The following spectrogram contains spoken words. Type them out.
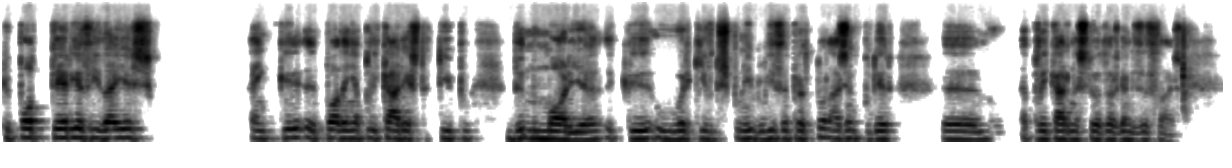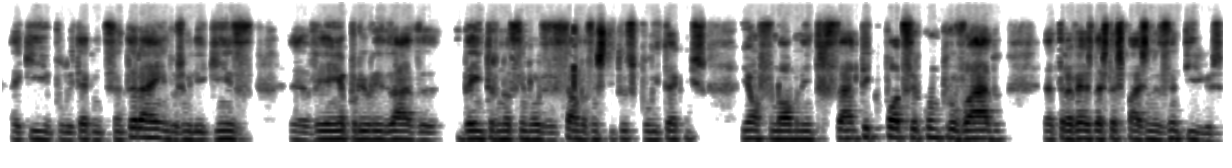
que pode ter e as ideias em que podem aplicar este tipo de memória que o arquivo disponibiliza para toda a gente poder aplicar nas suas organizações. Aqui o Politécnico de Santarém, em 2015, eh, veem a prioridade da internacionalização dos institutos politécnicos e é um fenómeno interessante e que pode ser comprovado através destas páginas antigas.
